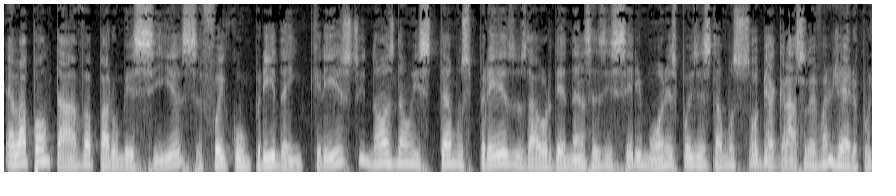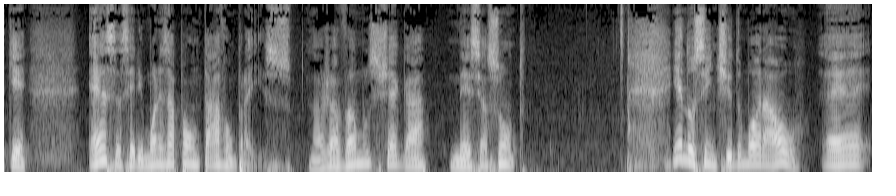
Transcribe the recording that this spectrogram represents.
ela apontava para o Messias, foi cumprida em Cristo e nós não estamos presos a ordenanças e cerimônias, pois estamos sob a graça do Evangelho. Porque essas cerimônias apontavam para isso. Nós já vamos chegar nesse assunto. E no sentido moral, é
